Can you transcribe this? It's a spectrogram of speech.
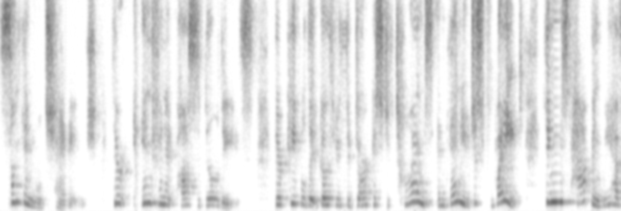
something will change. There are infinite possibilities. There are people that go through the darkest of times, and then you just wait. Things happen. We have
